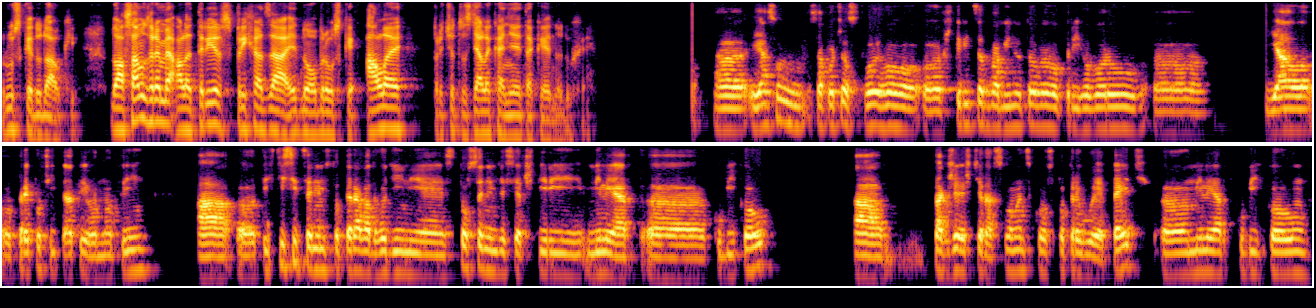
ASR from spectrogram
ruské dodávky. No a samozrejme, ale Triers prichádza jedno obrovské ale, prečo to zďaleka nie je také jednoduché. Ja som sa počas tvojho 42-minútového príhovoru jal prepočítať tie hodnoty a e, tých 1700 terawatt hodín je 174 miliard e, kubíkov. A takže ešte raz, Slovensko spotrebuje 5 e, miliard kubíkov,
